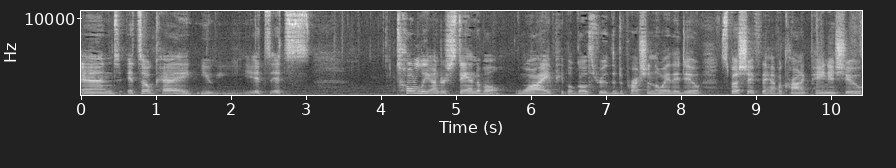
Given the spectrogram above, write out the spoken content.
And it's okay. You, it's, it's, totally understandable why people go through the depression the way they do, especially if they have a chronic pain issue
